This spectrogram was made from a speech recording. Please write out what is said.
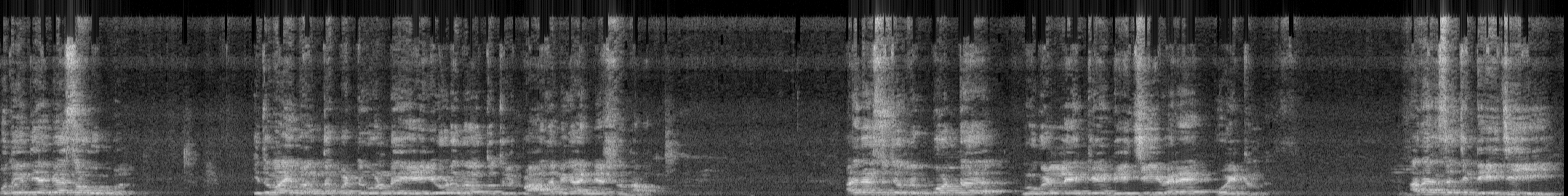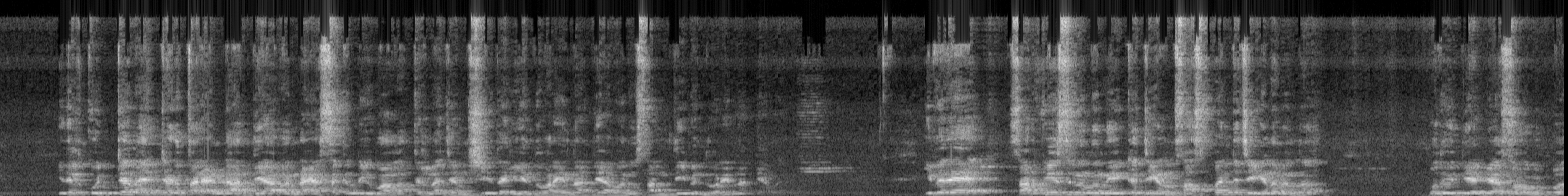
പൊതുവിദ്യാഭ്യാസ വകുപ്പ് ഇതുമായി ബന്ധപ്പെട്ടുകൊണ്ട് എയുടെ നേതൃത്വത്തിൽ പ്രാഥമിക അന്വേഷണം നടന്നു. അതിനനുസരിച്ച് റിപ്പോർട്ട് മുകളിലേക്ക് ഡി ജി വരെ പോയിട്ടുണ്ട്. അതനുസരിച്ച് ഡി ജി ഇതിൽ കുറ്റം ഏറ്റെടുത്ത രണ്ട് അധ്യാപകർ ഹയർ സെക്കൻഡറി വിഭാഗത്തിലുള്ള ജംഷീദ് അലി എന്ന് പറയുന്ന അധ്യാപകനും സന്ദീപ് എന്ന് പറയുന്ന അധ്യാപകൻ ഇവരെ സർവീസിൽ നിന്ന് നീക്കം ചെയ്യണം സസ്പെൻഡ് ചെയ്യണമെന്ന് പൊതുവിദ്യാഭ്യാസ വകുപ്പ്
